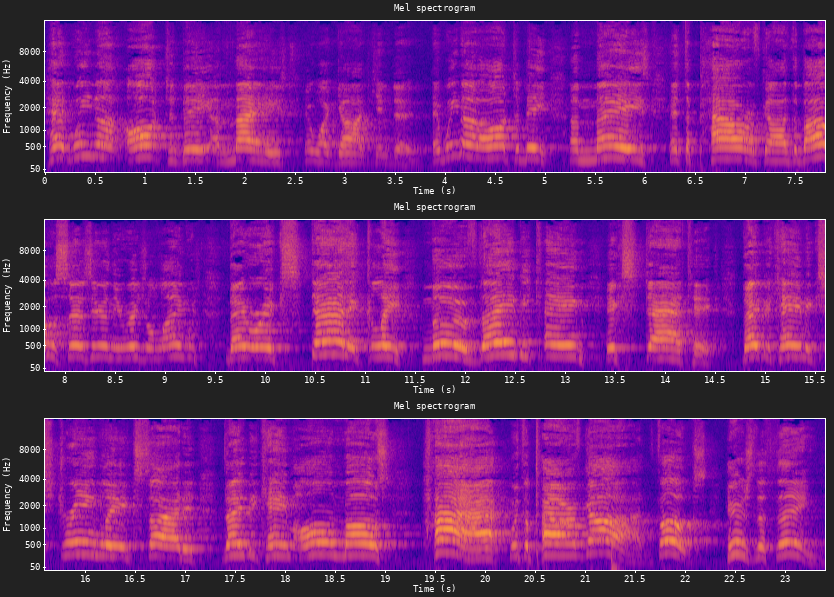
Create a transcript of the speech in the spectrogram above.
Had we not ought to be amazed at what God can do? Had we not ought to be amazed at the power of God? The Bible says here in the original language, they were ecstatically moved. They became ecstatic. They became extremely excited. They became almost high with the power of God. Folks, here's the thing.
